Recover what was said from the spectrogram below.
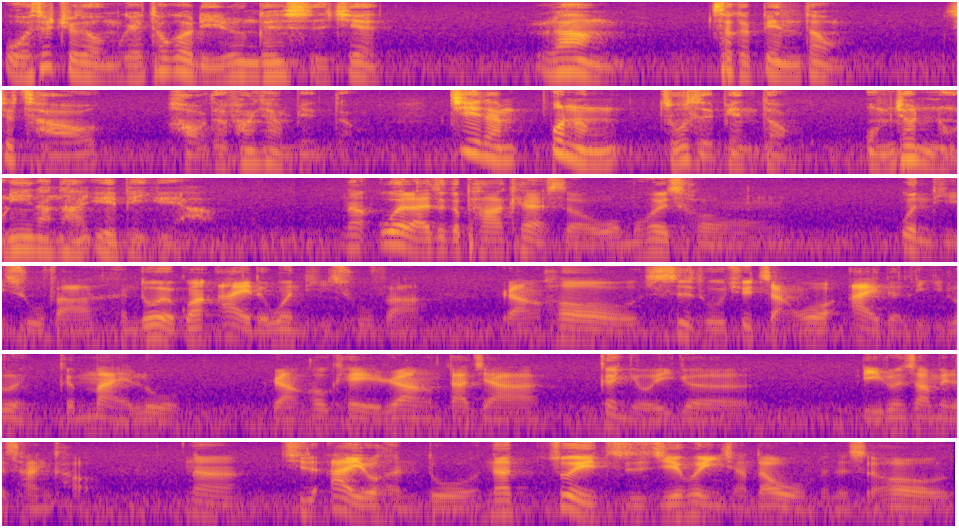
我是觉得我们可以透过理论跟实践，让这个变动是朝好的方向变动。既然不能阻止变动。我们就努力让它越变越好。那未来这个 podcast 哦，我们会从问题出发，很多有关爱的问题出发，然后试图去掌握爱的理论跟脉络，然后可以让大家更有一个理论上面的参考。那其实爱有很多，那最直接会影响到我们的时候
